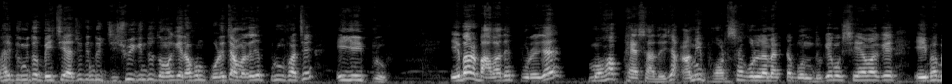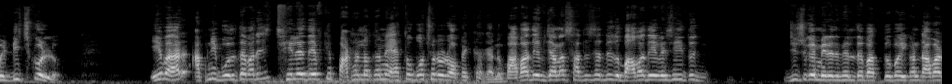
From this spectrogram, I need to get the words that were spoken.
ভাই, তুমি তো বেঁচে আছো, কিন্তু যিশুই কিন্তু তোমাকে এরকম করেছে, আমার কাছে প্রুফ আছে, এই এই প্রুফ এবার বাবাদেব পড়ে যায় মহা ফ্যাসাদে যে আমি ভরসা করলাম একটা বন্ধুকে এবং সে আমাকে এইভাবে ডিচ করল। এবার আপনি বলতে পারেন যে ছেলেদেবকে পাঠানো কেন, এত বছরের অপেক্ষা কেন? বাবাদেব জানার সাথে সাথে তো বাবাদেব এসেই তো যিশুকে মেরে ফেলতে পারতো বা ওইখানটা আবার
